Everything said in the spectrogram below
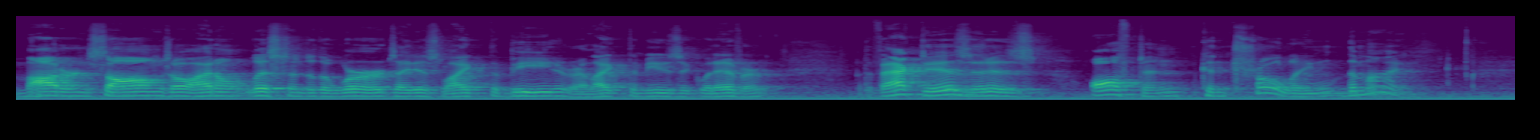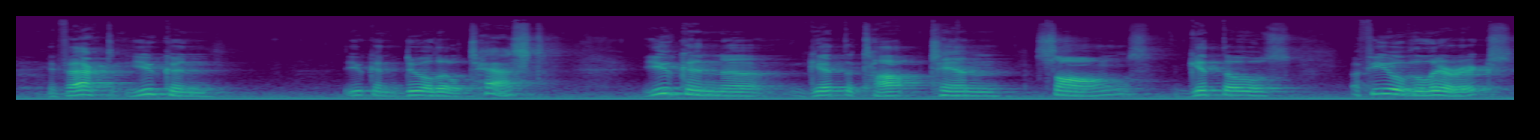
modern songs. Oh, I don't listen to the words, I just like the beat or I like the music, whatever. But the fact is, it is often controlling the mind. In fact, you can, you can do a little test. You can uh, get the top 10 songs, get those, a few of the lyrics,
